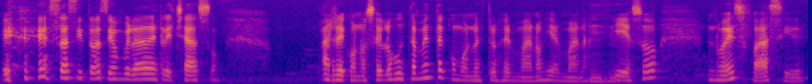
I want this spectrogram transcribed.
esa situación ¿verdad? de rechazo a reconocerlos justamente como nuestros hermanos y hermanas. Y eso no es fácil,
